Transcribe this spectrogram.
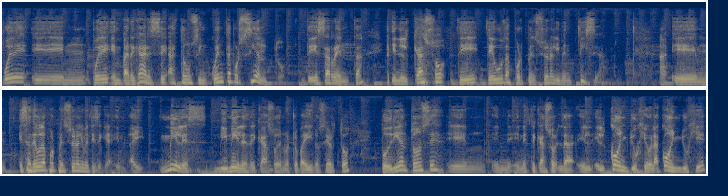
puede, em, puede embargarse hasta un 50% de esa renta en el caso de deudas por pensión alimenticia. Ah, em, esas deudas por pensión alimenticia, que hay, miles y miles de casos en nuestro país, ¿no es cierto? Podría entonces, em, en, este caso, el, cónyuge o la cónyuge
